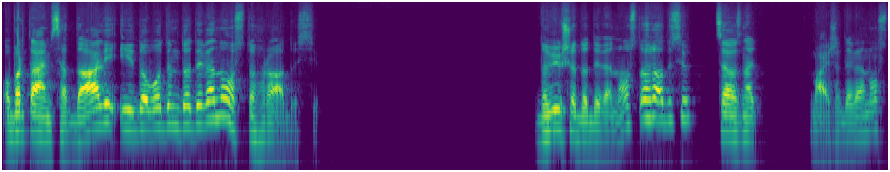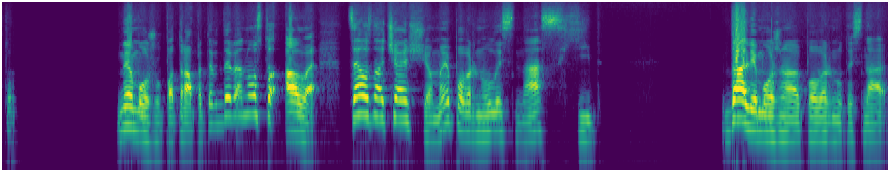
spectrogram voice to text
Обертаємося далі і доводимо до 90 градусів. Довівши до 90 градусів, це означає майже 90. Не можу потрапити в 90, але це означає, що ми повернулись на схід. Далі можна повернутися на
